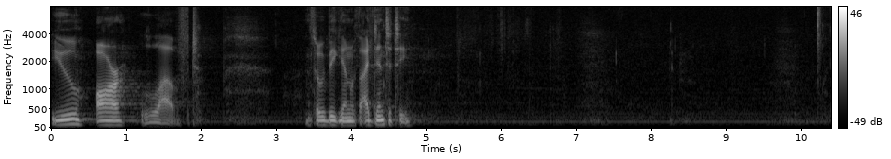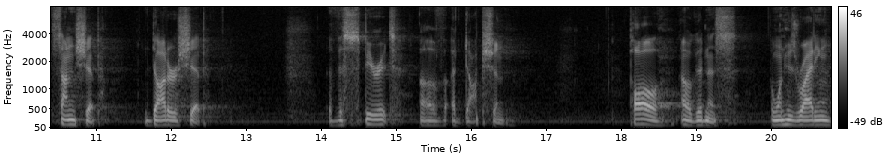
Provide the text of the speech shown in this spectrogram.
you are loved. And so we begin with identity. Sonship, daughtership, the spirit of adoption. Paul, oh goodness, the one who's writing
